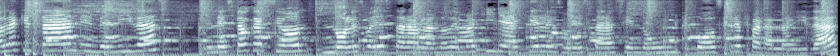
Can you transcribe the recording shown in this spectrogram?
Hola, ¿qué tal? Bienvenidas. En esta ocasión no les voy a estar hablando de maquillaje, les voy a estar haciendo un postre para Navidad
